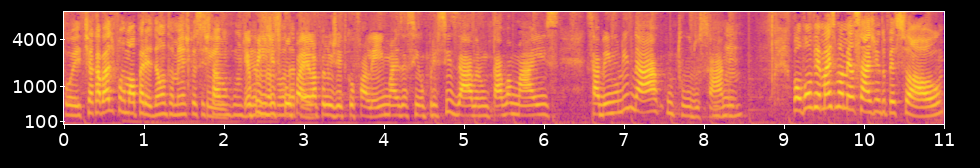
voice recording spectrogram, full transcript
Foi. Tinha acabado de formar o paredão também, acho que vocês Sim. estavam com os Eu pedi desculpa a ela pelo jeito que eu falei, mas assim, eu precisava, eu não tava mais sabendo lidar com tudo, sabe? Uhum. Bom, vamos ver mais uma mensagem do pessoal.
